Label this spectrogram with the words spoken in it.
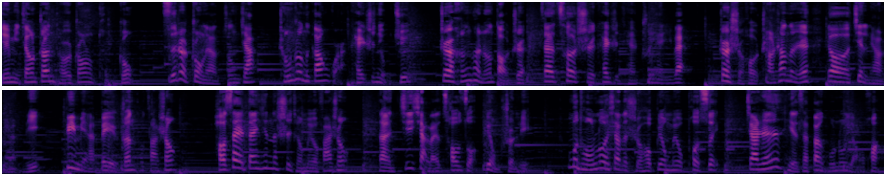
杰米将砖头装入桶中，随着重量增加，承重的钢管开始扭曲，这很可能导致在测试开始前出现意外。这时候，场上的人要尽量远离，避免被砖头砸伤。好在担心的事情没有发生，但接下来操作并不顺利。木桶落下的时候并没有破碎，假人也在半空中摇晃。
